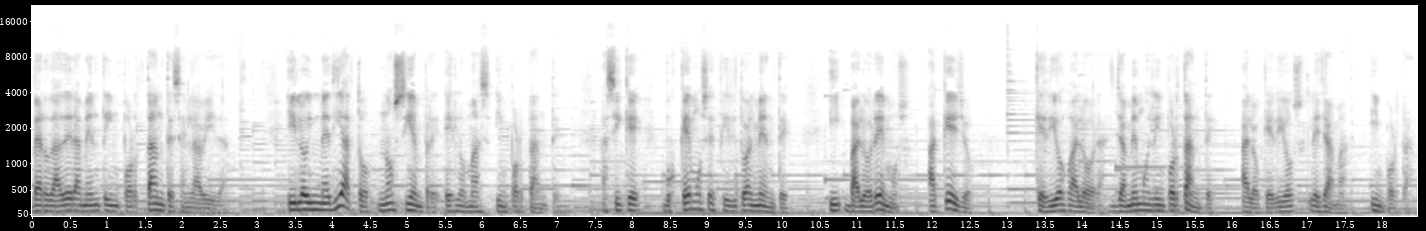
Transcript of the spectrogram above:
verdaderamente importantes en la vida. Y lo inmediato no siempre es lo más importante. Así que busquemos espiritualmente y valoremos aquello que Dios valora. Llamémosle importante a lo que Dios le llama importante.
